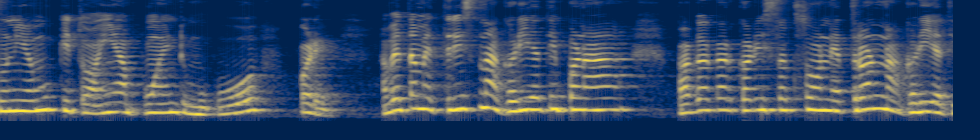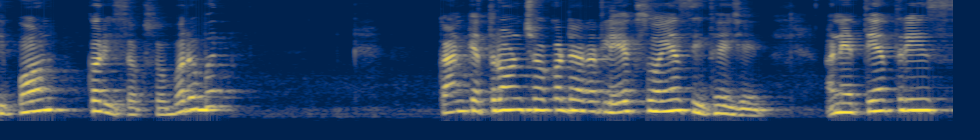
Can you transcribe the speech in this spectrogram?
શૂન્ય મૂકી તો અહીંયા પોઈન્ટ મૂકવો પડે. હવે તમે ત્રીસના ઘડિયાથી પણ આ ભાગાકાર કરી શકશો અને ત્રણના ઘડિયાથી પણ કરી શકશો. બરોબર? કારણ કે ત્રણ, છ અઢાર એટલે એકસો એંસી થઈ જાય. અને તેત્રીસ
